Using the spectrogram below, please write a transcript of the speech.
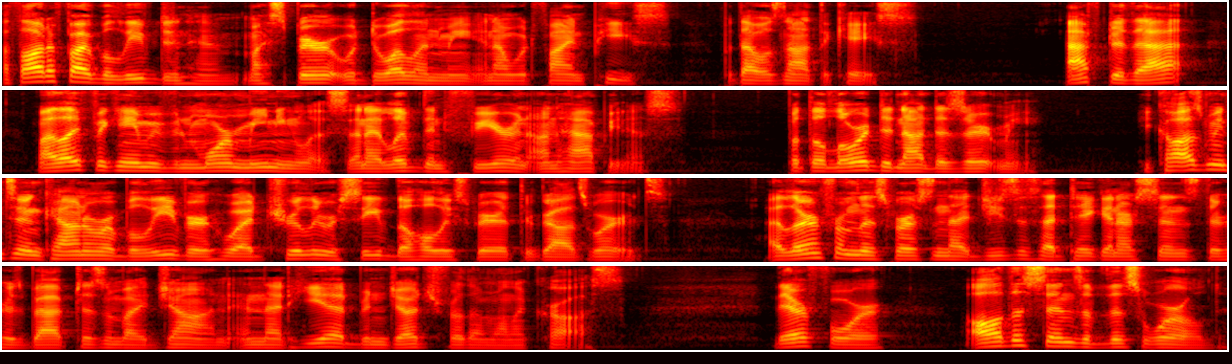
I thought if I believed in him, my spirit would dwell in me and I would find peace, but that was not the case. After that, my life became even more meaningless and I lived in fear and unhappiness. But the Lord did not desert me. He caused me to encounter a believer who had truly received the Holy Spirit through God's words. I learned from this person that Jesus had taken our sins through his baptism by John and that he had been judged for them on the cross. Therefore, all the sins of this world,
